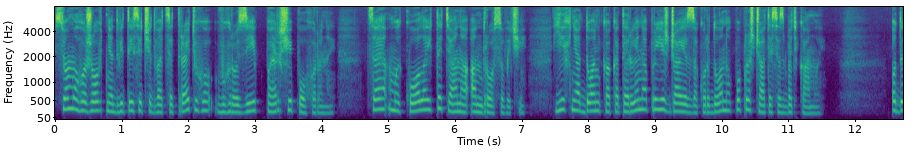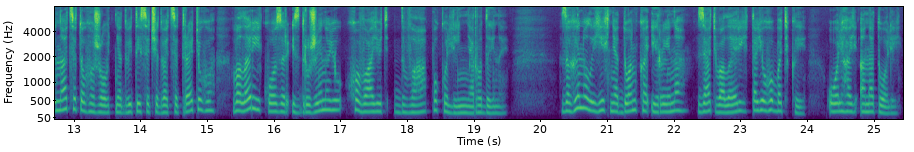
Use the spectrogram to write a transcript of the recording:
7 жовтня 2023-го в грозі перші похорони. Це Микола й Тетяна Андросовичі. Їхня донька Катерина приїжджає з-за кордону попрощатися з батьками. 11 жовтня 2023-го Валерій Козир із дружиною ховають два покоління родини. Загинули їхня донька Ірина, зять Валерій та його батьки Ольга й Анатолій.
